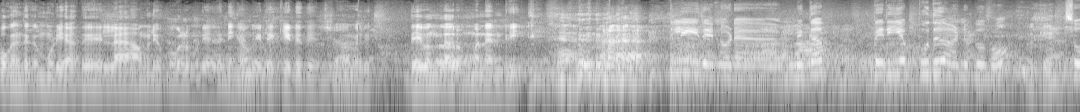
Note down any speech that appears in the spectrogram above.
புகழ்ந்துக்க முடியாது. இல்லை அவங்களையும் புகழ முடியாது. நீங்கள் அவங்ககிட்ட கேட்டு தெரிஞ்சுக்கோங்க. தெய்வங்களா ரொம்ப நன்றி. இது என்னோட மிக பெரிய புது அனுபவம். ஸோ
